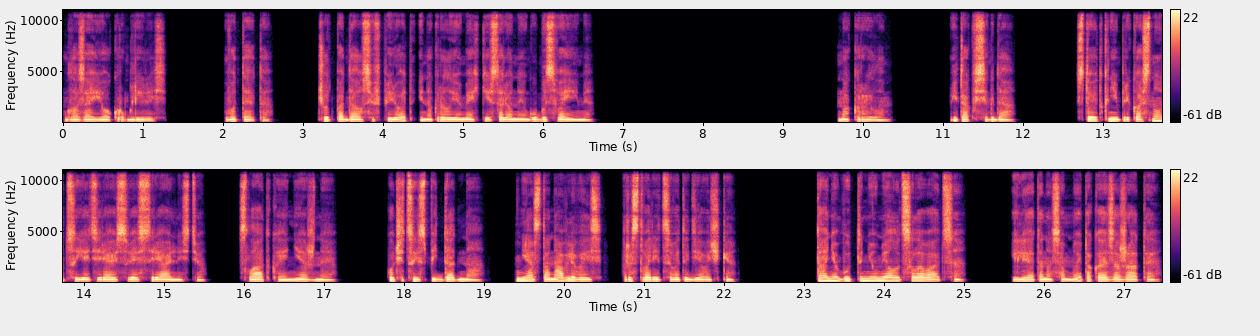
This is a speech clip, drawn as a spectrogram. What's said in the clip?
Глаза ее округлились. Вот это. Чуть подался вперед и накрыл ее мягкие соленые губы своими. Накрыло. И так всегда. Стоит к ней прикоснуться, я теряю связь с реальностью. Сладкая, нежная. Хочется испить до дна, не останавливаясь, раствориться в этой девочке. Таня будто не умела целоваться. Или это она со мной такая зажатая?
